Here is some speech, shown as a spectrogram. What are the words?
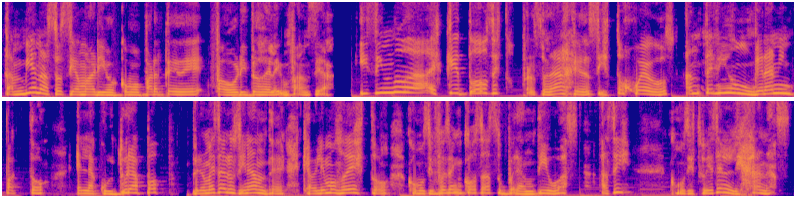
también asocia a Mario como parte de favoritos de la infancia. Y sin duda es que todos estos personajes y estos juegos han tenido un gran impacto en la cultura pop. Pero me es alucinante que hablemos de esto como si fuesen cosas súper antiguas, así, como si estuviesen lejanas.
